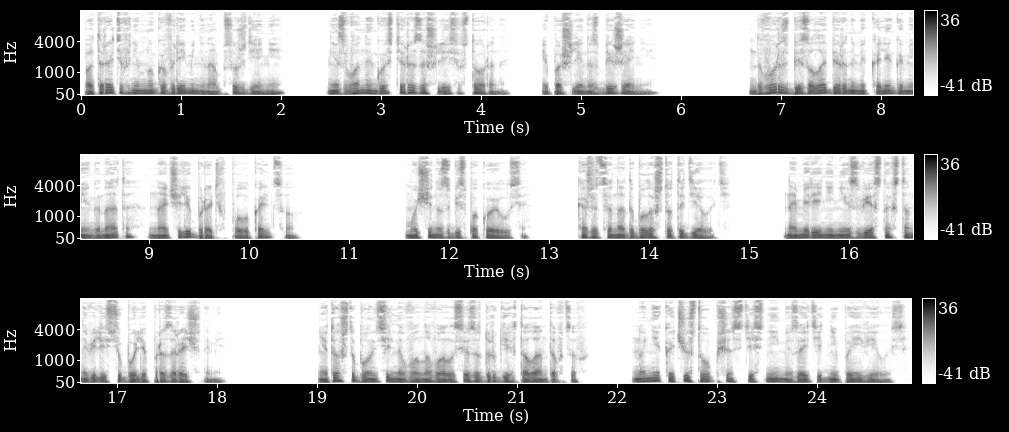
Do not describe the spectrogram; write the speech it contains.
Потратив немного времени на обсуждение, незваные гости разошлись в стороны и пошли на сближение. Двор с безалаберными коллегами Игната начали брать в полукольцо. Мужчина забеспокоился. Кажется, надо было что-то делать. Намерения неизвестных становились все более прозрачными. Не то чтобы он сильно волновался за других талантовцев, но некое чувство общности с ними за эти дни появилось.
